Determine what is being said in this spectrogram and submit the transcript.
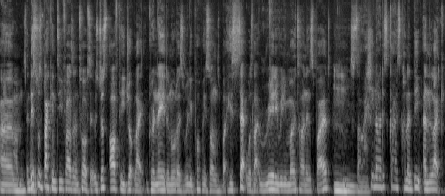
Um, and this was back in 2012, so it was just after he dropped like Grenade and all those really poppy songs. But his set was like really, really Motown inspired. Mm. So actually, no, this guy's kind of deep. And like,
